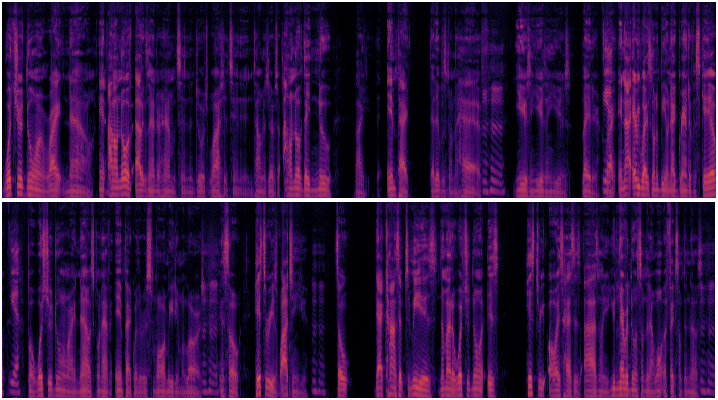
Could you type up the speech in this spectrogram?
what you're doing right now. And I don't know if Alexander Hamilton and George Washington and Thomas Jefferson, I don't know if they knew like the impact that it was going to have Mm-hmm. years and years and years later. Yeah. Right. And not everybody's going to be on that grand of a scale, Yeah. but what you're doing right now is going to have an impact, whether it's small, medium, or large. Mm-hmm. And so history is watching you. Mm-hmm. So that concept to me is no matter what you're doing, is history always has its eyes on you. You're never Mhm. doing something that won't affect something else. Mm-hmm.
